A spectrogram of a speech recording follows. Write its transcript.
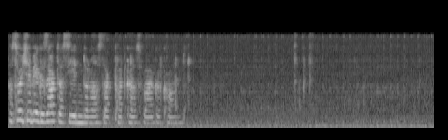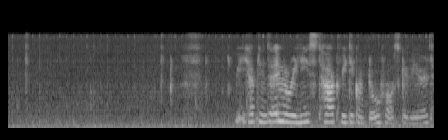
Achso, ich habe ja gesagt, dass jeden Donnerstag Podcast-Folge kommt. Ich habe denselben Release-Tag wie Dick und Doof ausgewählt.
